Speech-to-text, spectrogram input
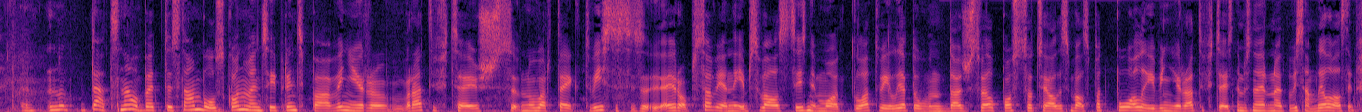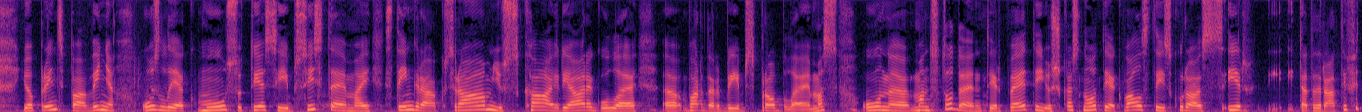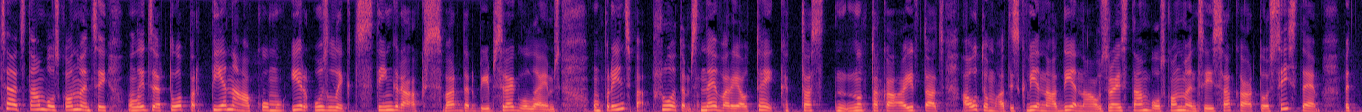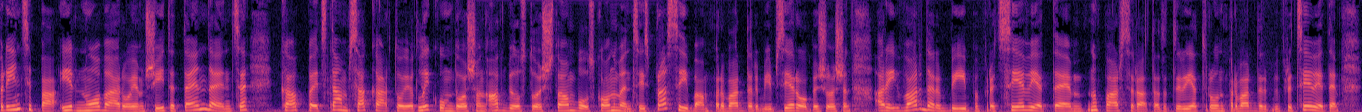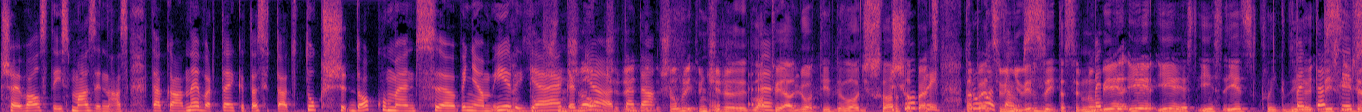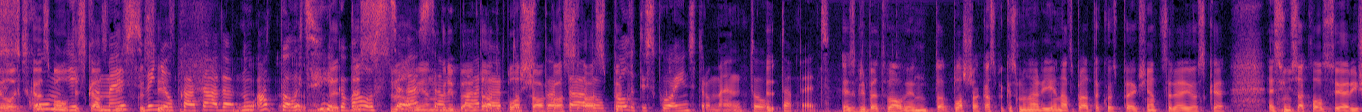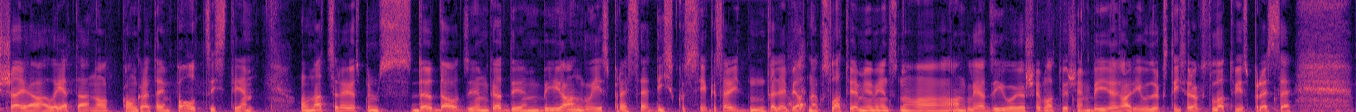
Nu, tā tas nav, bet Stambuls konvencija principā viņi ir ratificējušas, nu, var teikt, visas Eiropas Savienības valsts, izņemot Latviju, Lietuvu un dažas vēl postsociālismu valsts, pat Poliju, viņi ir ratificējuši, nemaz nerunājot par visām lielvalstīm, jo principā viņa uzliek mūsu tiesību sistēmai stingrākus rāmjus, kā ir jāregulē uh, vardarbības problēmas. Un uh, man studenti ir pētījuši, kas notiek valstīs, kurās ir tātad ratificēta Stambuls konvencija, un līdz ar to par pienākumu ir uzlikts stingrāks vardarbības regulējums. Un principā, protams, nevar jau teikt, ka tas nu, tā ir tāds automātiski vienā dienā uzreiz Stambuls konvencija sakārto sistēmu, bet principā ir novērojama šī te tendence, ka pēc pēc tam sakārtojot likumdošanu atbilstoši Stambuls konvencijas prasībām par vardarbības ierobežošanu, arī vardarbība pret sievietēm, nu, pārsvarā tātad ir iet runa par vardarbību pret sievietēm, šai valstīs mazinās. Tā kā nevar teikt, ka tas ir tāds tukšs dokuments, viņam ir ne, jēga. Jā, tādā... Šobrīd viņš ir Latvijā ļoti ideoloģisks svars, tāpēc, tāpēc viņu virzīt, tas ir, nu, iesklīgi ideoloģiskās politiskās mēs diskusijas. viņu kā tāda, nu, atpalicīga valsts esam pārvērtuši par tādu tādu aspektu. politisko instrumentu. Tāpēc. Es gribētu vēl vienu tādu plašāku aspektu, kas man arī ienāca prātā, ko es pēkšņi atcerējos, ka es viņu saklausīju arī šajā lietā no konkrētajiem policistiem. Un atcerējos, pirms daudziem gadiem bija Anglijas presē diskusija, kas arī nu, daļai bija atnākusi Latvijam, jo viens no Anglijā dzīvojošiem latviešiem bija arī uzrakstījis rakstu Latvijas presē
